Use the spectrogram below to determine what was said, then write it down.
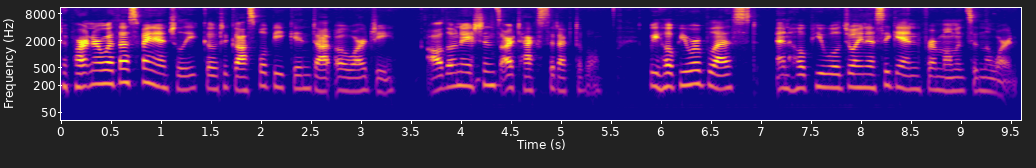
To partner with us financially, go to gospelbeacon.org. All donations are tax deductible. We hope you were blessed and hope you will join us again for Moments in the Word.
